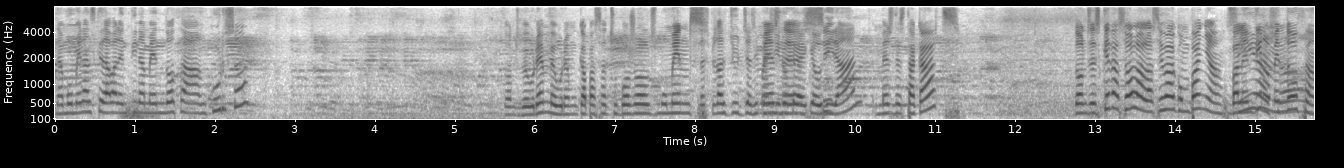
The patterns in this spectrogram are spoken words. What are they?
De moment ens queda Valentina Mendoza en cursa. Doncs veurem, veurem què ha passat, suposo, els moments Després els jutges imagino que, que ho sí, diran. més destacats. Doncs es queda sola la seva companya, Sí, Valentina això Mendoza.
